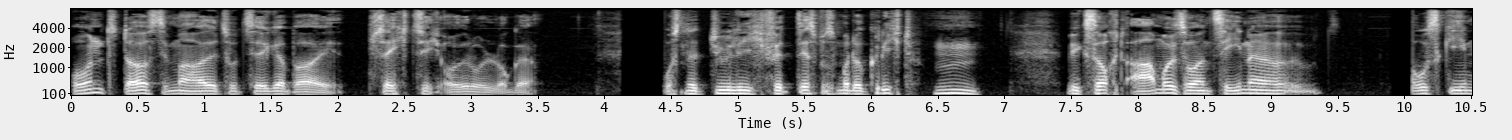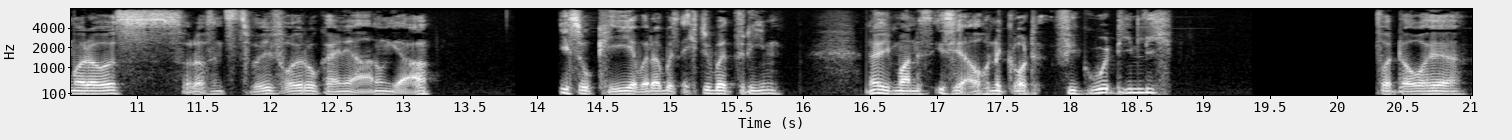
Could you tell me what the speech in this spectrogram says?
und da sind wir halt so circa bei 60 Euro Logger. Was natürlich für das, was man da kriegt, hm, wie gesagt, einmal so ein Zehner ausgeben oder was, oder sind es 12 Euro, keine Ahnung, ja, ist okay, aber da ist echt übertrieben. Na, ich meine, es ist ja auch nicht gerade figurdienlich. Von daher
